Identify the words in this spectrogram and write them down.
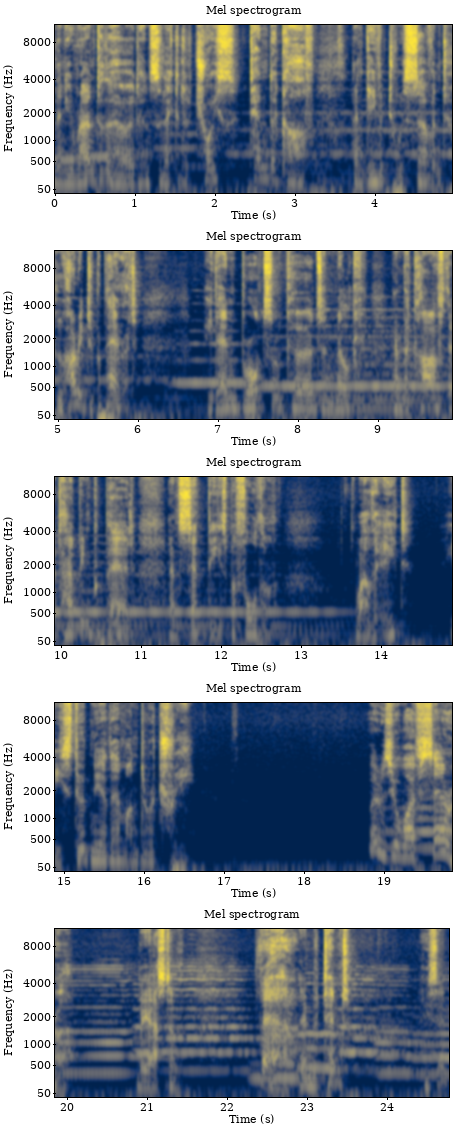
Then he ran to the herd and selected a choice, tender calf and gave it to his servant, who hurried to prepare it. He then brought some curds and milk and the calf that had been prepared and set these before them. While they ate, he stood near them under a tree. Where is your wife Sarah? They asked him. There, in the tent, he said.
